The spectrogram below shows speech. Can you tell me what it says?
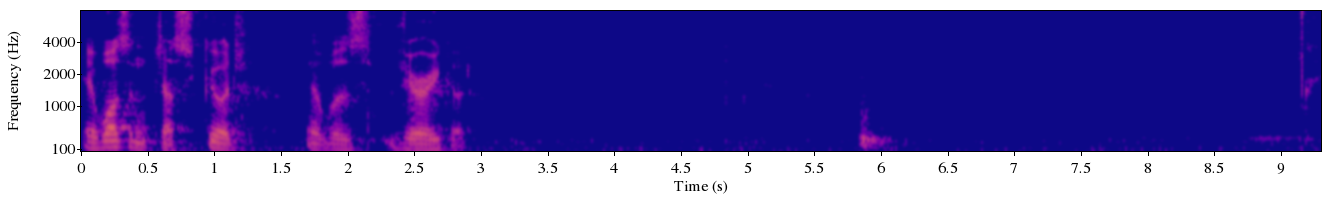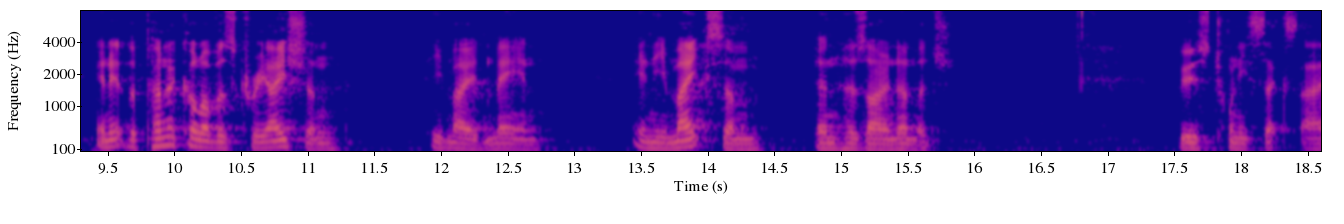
It wasn't just good, it was very good. And at the pinnacle of his creation, he made man, and he makes him in his own image. Verse 26a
